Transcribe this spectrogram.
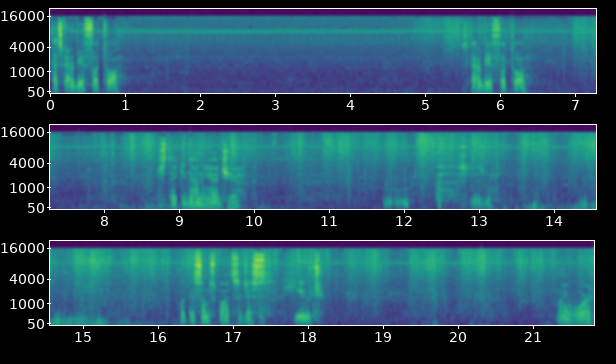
That's got to be a foot tall. It's got to be a foot tall. Just take you down the edge here. Excuse me. Look at some spots are just huge. My word.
